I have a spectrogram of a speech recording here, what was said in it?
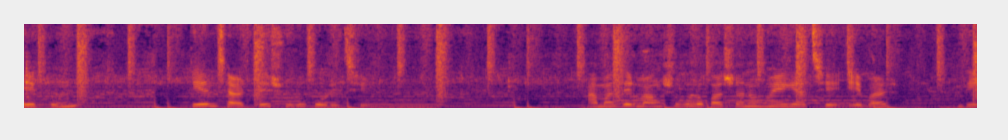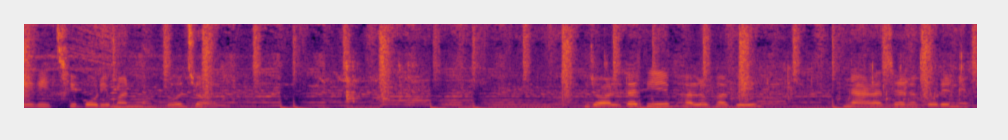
দেখুন, তেল ছাড়তে শুরু করেছে। আমাদের মাংসগুলো কষানো হয়ে গেছে, এবার দিয়ে দিচ্ছি পরিমাণ মতো জল। জলটা দিয়ে ভালোভাবে নাড়াচাড়া করে নেব।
